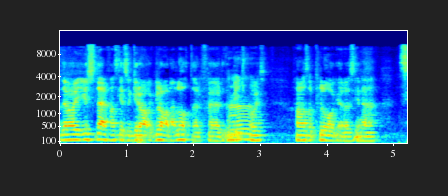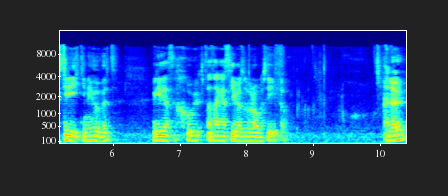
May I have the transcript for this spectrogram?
det var just därför han skrev så gra, glada låtar för The Beach Ah. Boys. Han var så plågad av sina skriken i huvudet. Vilket är ganska sjukt att han kan skriva så bra musik då. Eller hur?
